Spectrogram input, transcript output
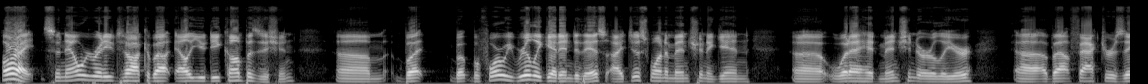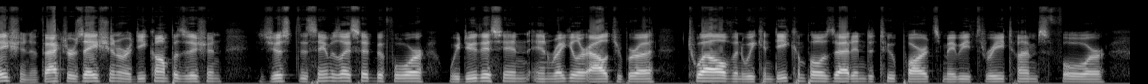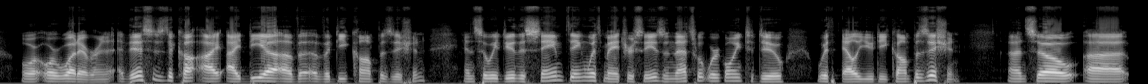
Alright, so now we're ready to talk about LU decomposition. Um, but, but before we really get into this, I just want to mention again uh, what I had mentioned earlier uh, about factorization. A factorization or a decomposition is just the same as I said before. We do this in, in regular algebra 12 and we can decompose that into two parts, maybe 3 times 4 or, or whatever. And this is the idea of a, of a decomposition. And so we do the same thing with matrices, and that's what we're going to do with LU decomposition. And so uh,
